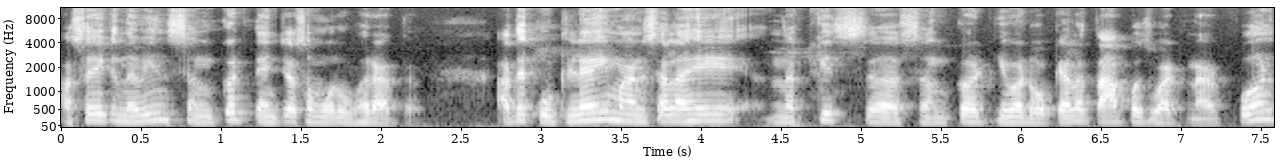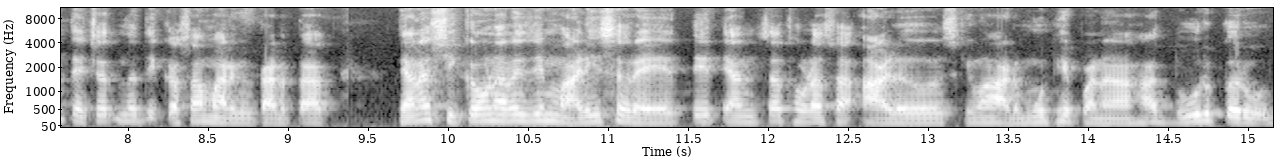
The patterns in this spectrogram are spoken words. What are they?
असं एक नवीन संकट त्यांच्यासमोर उभं राहतं. आता कुठल्याही माणसाला हे नक्कीच संकट किंवा डोक्याला तापच वाटणार पण त्याच्यातनं ते कसा मार्ग काढतात त्यांना शिकवणारे जे माळी सर आहेत ते त्यांचा थोडासा आळस किंवा आडमुठेपणा हा दूर करून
